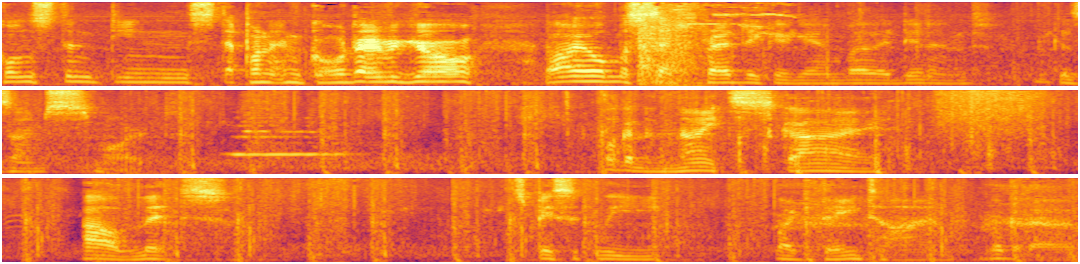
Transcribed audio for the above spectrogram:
Konstantin Stepanenko. There we go. I almost said Frederick again, but I didn't. Because I'm smart. Look at the night sky. How lit. It's basically like daytime. Look at that.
